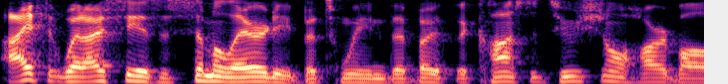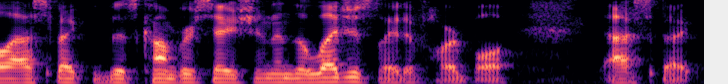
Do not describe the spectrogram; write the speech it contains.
I th- what I see is a similarity between the, both the constitutional hardball aspect of this conversation and the legislative hardball aspect.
